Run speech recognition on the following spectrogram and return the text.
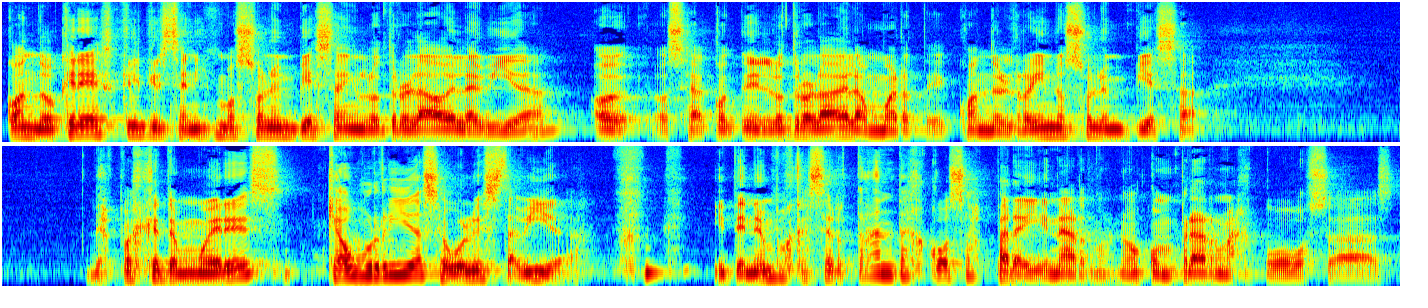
cuando crees que el cristianismo solo empieza en el otro lado de la vida, o, o sea, en el otro lado de la muerte, cuando el reino solo empieza después que te mueres, qué aburrida se vuelve esta vida. y tenemos que hacer tantas cosas para llenarnos, ¿no? Comprar más cosas,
